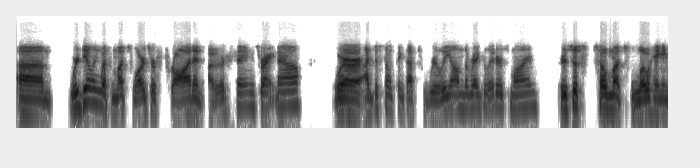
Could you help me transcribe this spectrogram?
Um, we're dealing with much larger fraud and other things right now where I just don't think that's really on the regulator's mind. There's just so much low hanging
